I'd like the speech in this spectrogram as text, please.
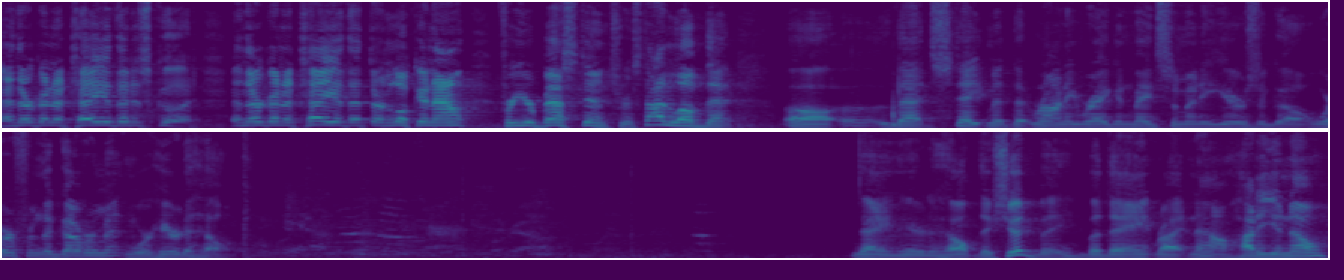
And they're going to tell you that it's good. And they're going to tell you that they're looking out for your best interest. I love that, uh, that statement that Ronnie Reagan made so many years ago. We're from the government and we're here to help. They ain't here to help. They should be, but they ain't right now. How do you know?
